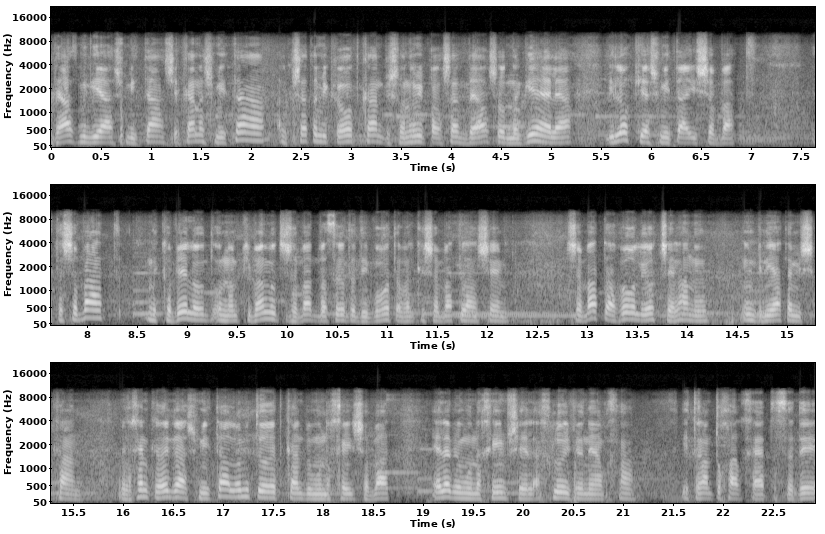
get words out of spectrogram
ואז מגיעה השמיטה, שכאן השמיטה, על פשט המקראות כאן, בשונה מפרשת בהר שעוד נגיע אליה, היא לא כי השמיטה היא שבת. את השבת נקבל עוד, אומנם קיבלנו את השבת בעשרת הדיברות, אבל כשבת להשם. שבת תעבור להיות שלנו עם בניית המשכן. ולכן כרגע השמיטה לא מתוארת כאן במונחי שבת, אלא במונחים של אכלו אביוני עמך, יתרם תאכל חיית השדה.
